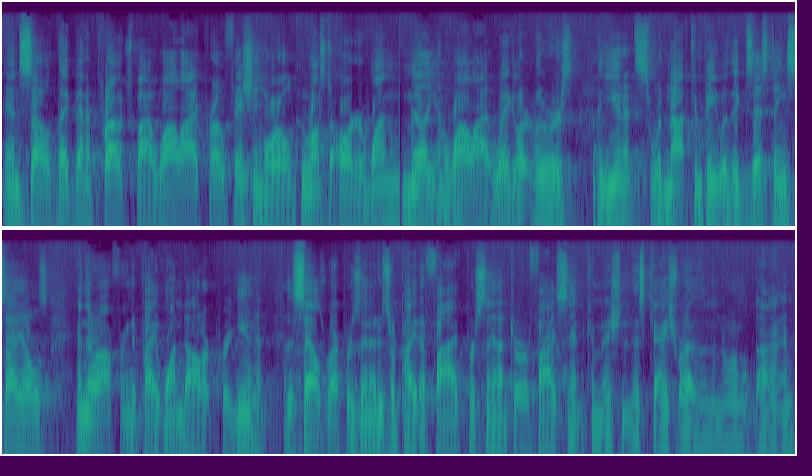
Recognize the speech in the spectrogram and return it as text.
And so they've been approached by Walleye Pro Fishing World who wants to order 1 million walleye wiggler lures. The units would not compete with existing sales and they're offering to pay $1 per unit. The sales representatives are paid a 5% or a 5 cent commission in this case rather than the normal dime.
